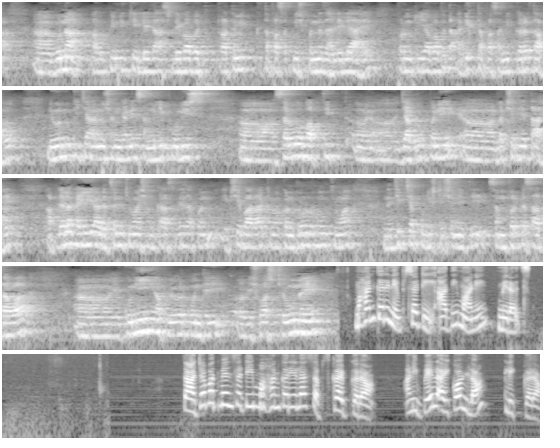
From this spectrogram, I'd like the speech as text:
गुन्हा आरोपींनी केलेला असल्याबाबत प्राथमिक तपासात निष्पन्न झालेले आहे. परंतु याबाबत अधिक तपास आम्ही करत आहोत. निवडणुकीच्या अनुषंगाने सांगली पोलीस सर्व बाबतीत जागरूकपणे लक्ष देत आहेत आपल्याला काही अडचण किंवा शंका असल्यास आपण एकशे बारा किंवा कंट्रोल रूम किंवा नजीकच्या पोलीस स्टेशन येथे संपर्क साधावा. कोणीही आपल्यावर कोणताही विश्वास ठेवू नये. महानकरी न्यूजसाठी आदी माने मिरज. ताज्या बातम्यांसाठी महानकरीला सबस्क्राईब करा आणि बेल आयकॉनला क्लिक करा.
